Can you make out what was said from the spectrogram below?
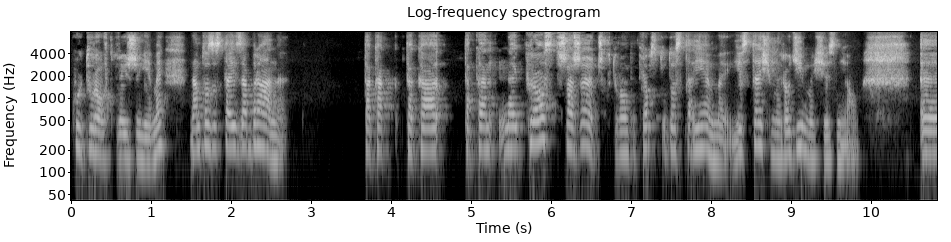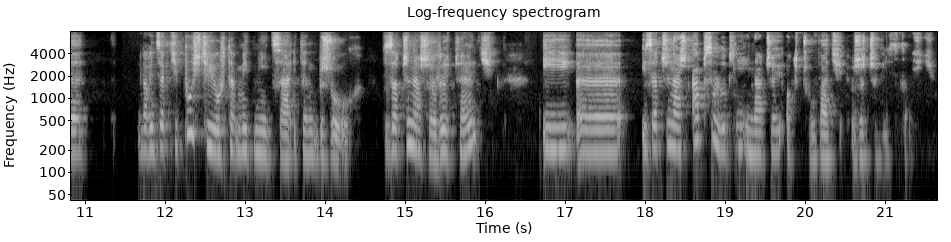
kulturą, w której żyjemy, nam to zostaje zabrane. Taka, taka, taka najprostsza rzecz, którą po prostu dostajemy, jesteśmy, rodzimy się z nią. No więc jak ci puści już ta miednica i ten brzuch, zaczynasz ryczeć i, e, i zaczynasz absolutnie inaczej odczuwać rzeczywistość.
